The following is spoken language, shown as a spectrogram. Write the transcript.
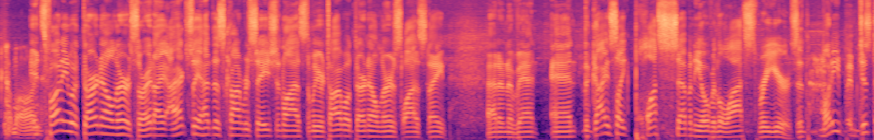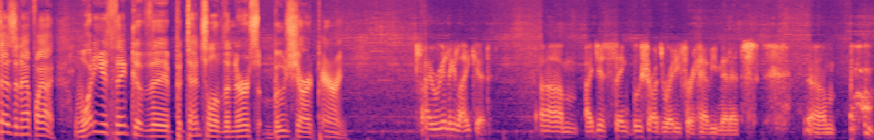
come on. It's funny with Darnell Nurse, all right? I, I actually had this conversation last. We were talking about Darnell Nurse last night at an event, and the guy's like plus seventy over the last three years. It- What do you just as an FYI? What do you think of the potential of the Nurse Bouchard pairing? I really like it. Um, I just think Bouchard's ready for heavy minutes. Um,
